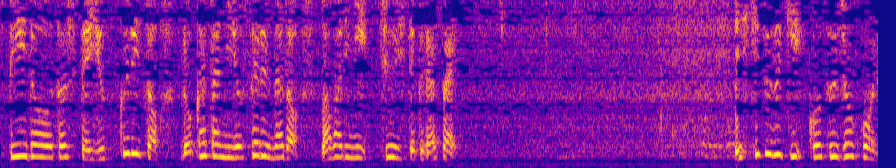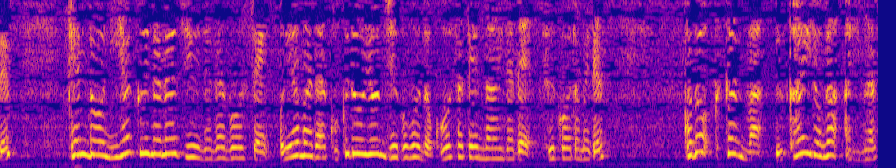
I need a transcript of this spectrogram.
スピードを落としてゆっくりと路肩に寄せるなど周りに注意してください。引き続き交通情報です。県道277号線小山田国道45号の交差点の間で通行止めです。この区間は迂回路があります。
